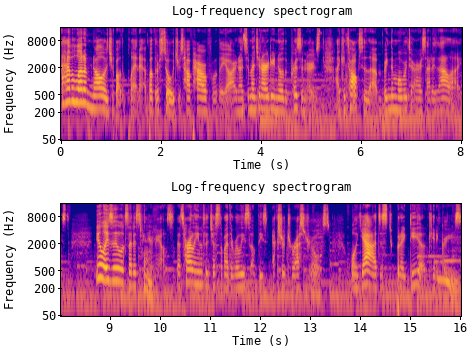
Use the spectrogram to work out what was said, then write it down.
I have a lot of knowledge about the planet, about their soldiers, how powerful they are. Not to mention, I already know the prisoners. I can talk to them, bring them over to our side as allies. Neil lazily looks at his hmm. fingernails. That's hardly enough to justify the release of these extraterrestrials. Well, yeah, it's a stupid idea, Kane hmm. agrees.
